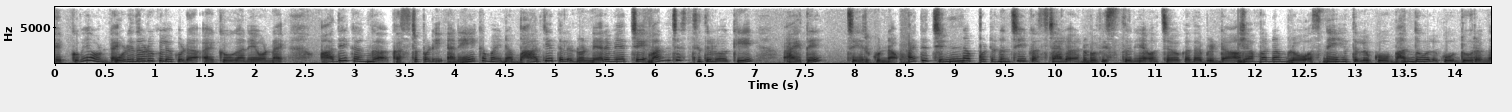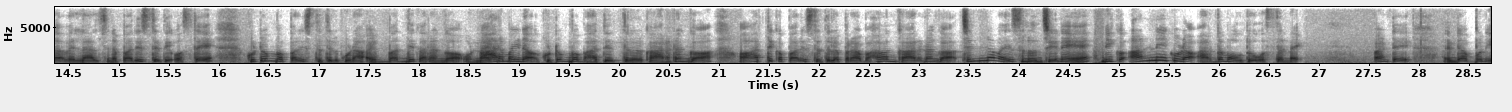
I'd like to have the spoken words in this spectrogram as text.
ఎక్కువే ఉంటాయి. ఒడిదుడుకులు కూడా ఎక్కువగానే ఉన్నాయి. అధికంగా కష్టపడి అనేకమైన బాధ్యతలను నెరవేర్చే మంచి స్థితిలోకి అయితే చేరుకున్నావు అయితే చిన్నప్పటి నుంచి కష్టాలు అనుభవిస్తూనే వచ్చావు కదా బిడ్డ. యవ్వనంలో స్నేహితులకు బంధువులకు దూరంగా వెళ్ళాల్సిన పరిస్థితి వస్తే కుటుంబ పరిస్థితులు కూడా ఇబ్బందికరంగా ఉన్నాయి. భారమైన కుటుంబ బాధ్యతల కారణంగా ఆర్థిక పరిస్థితుల ప్రభావం కారణంగా చిన్న వయసు నుంచినే నీకు అన్నీ కూడా అర్థమవుతూ వస్తున్నాయి. అంటే డబ్బుని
